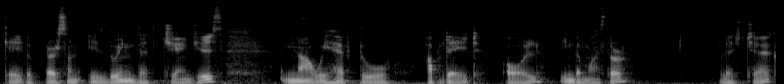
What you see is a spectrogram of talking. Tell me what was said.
okay the person is doing that changes. Now we have to update all in the master. Let's check.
